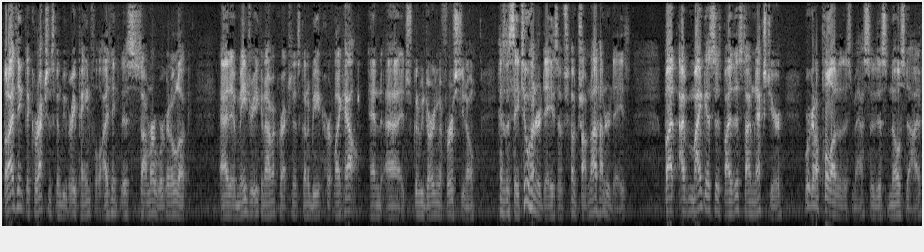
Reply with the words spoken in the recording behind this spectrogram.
But I think the correction is going to be very painful. I think this summer we're going to look at a major economic correction it's going to be hurt like hell. And uh, it's going to be during the first, you know, as they say, 200 days of, of Trump, not 100 days. But I, my guess is by this time next year, we're going to pull out of this mess, this nosedive.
